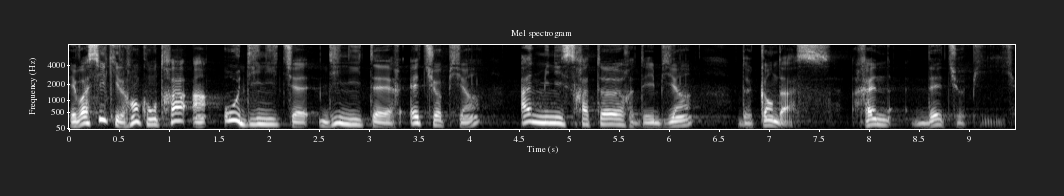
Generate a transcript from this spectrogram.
Et voici qu'il rencontra un haut dignitaire éthiopien, administrateur des biens de Candace, reine d'Éthiopie.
